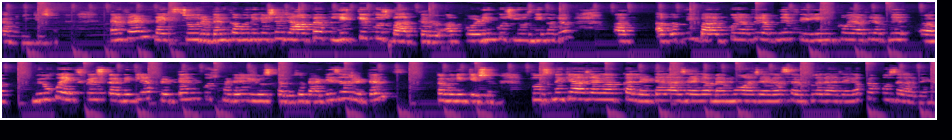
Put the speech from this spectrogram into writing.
communication and friend next जो रिटर्न कम्युनिकेशन जहाँ पे आप लिख के कुछ बात कर रहे हो, आप वर्डिंग कुछ यूज़ नहीं कर रहे हो, आप आप अपनी बात को या फिर अपने फीलिंग को या फिर अपने व्यू को एक्सप्रेस करने के लिए आप रिटर्न कुछ मटेरियल यूज़ करो। So that is a written communication तो उसमें क्या आ जाएगा? आपका लेटर आ जाएगा मेमो आ जाएगा सर्कुलर आ जाएगा प्रपोजल आ जाएगा।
